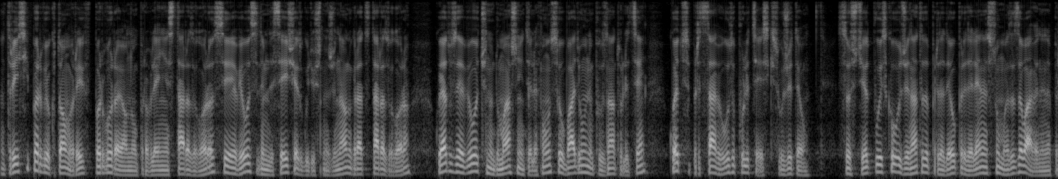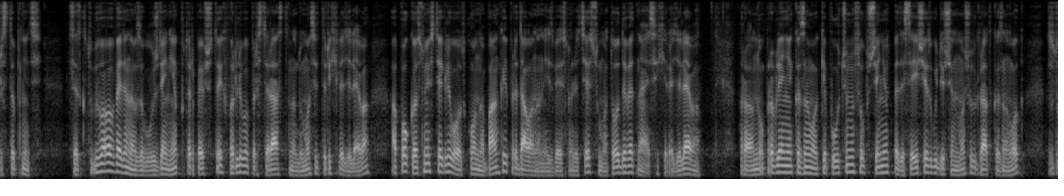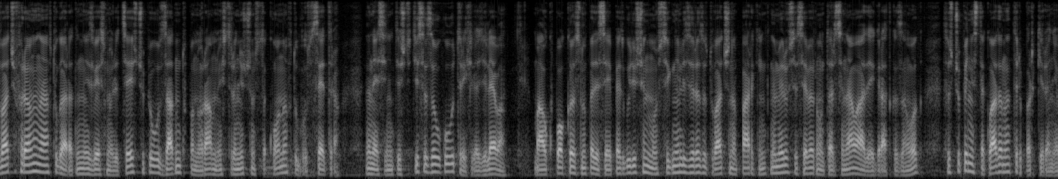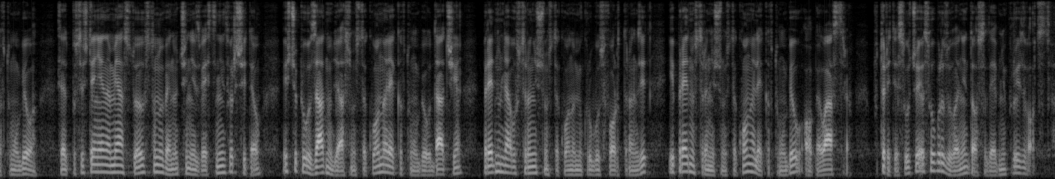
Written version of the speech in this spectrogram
На 31 октомври в първо районно управление Стара Загора се е явила 76 годишна жена от град Стара Загора, която заявила, че на домашния телефон се обадило непознато лице, което се представило за полицейски служител. Същият поискал от жената да предаде определена сума за залавяне на престъпници. След като била въведена в заблуждение, потерпевшата е хвърлила през терасата на дома си 3000 лева, а по-късно изтеглила отклонна банка и предала на неизвестно лице сумата от 19 000 лева. В районно управление Казанлък е получено съобщение от 56 годишен мъж от град Казанлък за това, че в района на автогарата неизвестно лице е изчупило задното панорамно и странично стъкло на автобус Сетра. Нанесените щети са за около 3000 лева. Малко по-късно 55 годишен мъж сигнализира за това, че на паркинг, намирал се северно от Арсенал АД град Казанлък, са щупени стъклата на три паркирани автомобила. След посещение на място е установено, че неизвестен извършител е щупил задно дясно стъкло на лек автомобил Дачия, предно ляво странично стъкло на микробус Ford Transit и предно странично стъкло на лек автомобил Opel Astra. В трите случая са образувани досъдебни производства.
